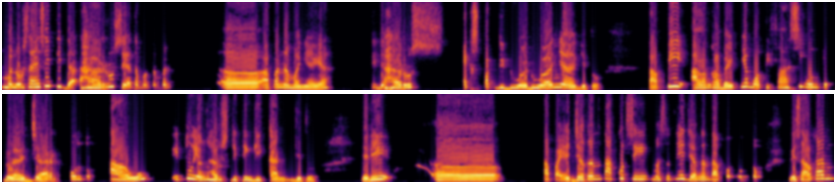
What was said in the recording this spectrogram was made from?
menurut saya sih tidak harus ya teman-teman uh, apa namanya ya, tidak harus expert di dua-duanya gitu. Tapi alangkah baiknya motivasi untuk belajar, untuk tahu itu yang harus ditinggikan gitu. Jadi uh, apa ya jangan takut sih maksudnya jangan takut untuk misalkan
